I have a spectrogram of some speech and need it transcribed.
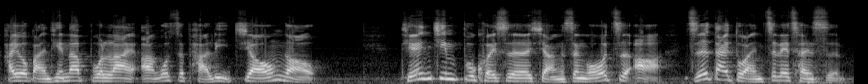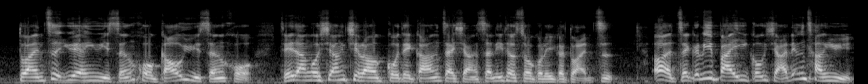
还有半天呢不来啊，我是怕你骄傲。天津不愧是相声窝子啊，自带段子的城市。段子源于生活，高于生活。这让我想起了郭德纲在相声里头说过的一个段子：哦，这个礼拜一共下两场雨，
